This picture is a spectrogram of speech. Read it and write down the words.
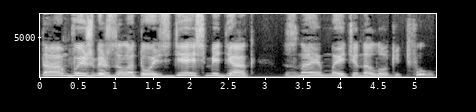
Там выжмешь золотой, здесь медяк, Знаем мы эти налоги. Тьфу!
